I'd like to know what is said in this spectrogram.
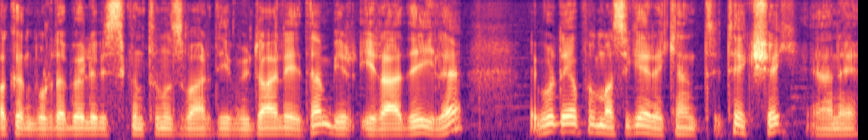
bakın burada böyle bir sıkıntımız var diye müdahale eden bir irade ile e, burada yapılması gereken tek şey yani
